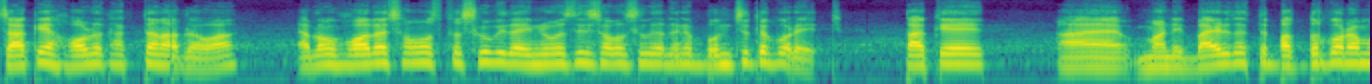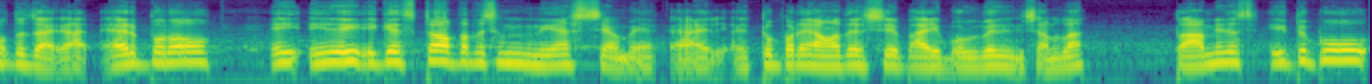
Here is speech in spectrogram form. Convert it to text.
যাকে হলে থাকতে না দেওয়া এবং হলে সমস্ত সুবিধা ইউনিভার্সিটি সকল সুবিধা থেকে বঞ্চিত করে তাকে মানে বাইরে থাকতে বাধ্য করার মতো জায়গা। এরপরও এই এই- কেসটাও আপনাদের সামনে নিয়ে আসছি আমি। একটু পরে আমাদের সে ভাই বলবেন ইনশাল্লাহ তো আমি just এইটুকু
